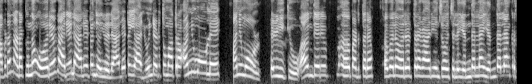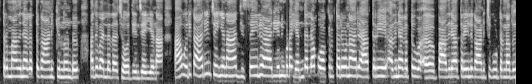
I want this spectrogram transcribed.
അവിടെ നടക്കുന്ന ഓരോ കാര്യം ലാലേട്ടൻ ചെയ്യില്ല ലാലേട്ടൻ ഈ അനുവിന്റെ അടുത്ത് മാത്രം അനുമോളെ അനുമോൾ. എഴുതിക്കൂ. അതെന്തേലും പടുത്തരം. അതുപോലെ ഓരോരുത്തരുടെ കാര്യം ചോദിച്ചില്ലേ എന്തെല്ലാം എന്തെല്ലാം കൃത്രിമ അതിനകത്ത് കാണിക്കുന്നുണ്ട്? അത് വല്ലതാ ചോദ്യം ചെയ്യണ? ആ ഒരു കാര്യം ചെയ്യണ ആ ജിസയിലും ആര്യനും കൂടെ എന്തെല്ലാം പോക്കൃത്തരമാണ് ആ രാത്രി അതിനകത്ത് പാതിരാത്രിയിൽ കാണിച്ചു കൂട്ടണത്?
